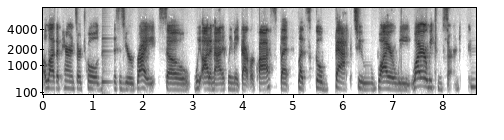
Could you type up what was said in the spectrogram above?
a lot of parents are told this is your right. So we automatically make that request. But let's go back to why are we why are we concerned?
